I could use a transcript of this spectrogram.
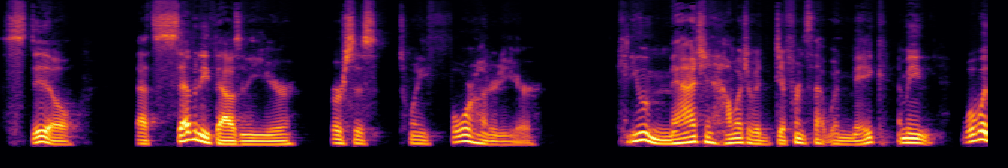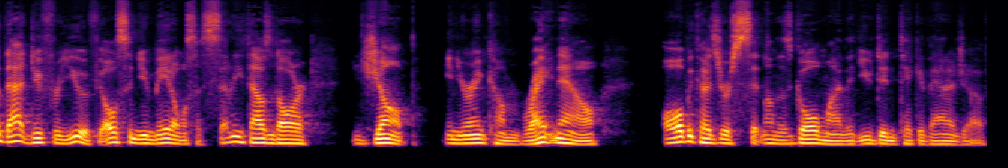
still that's 70,000 a year versus 2,400 a year. Can you imagine how much of a difference that would make? I mean, what would that do for you if all of a sudden you made almost a $70,000 jump in your income right now all because you're sitting on this gold mine that you didn't take advantage of.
